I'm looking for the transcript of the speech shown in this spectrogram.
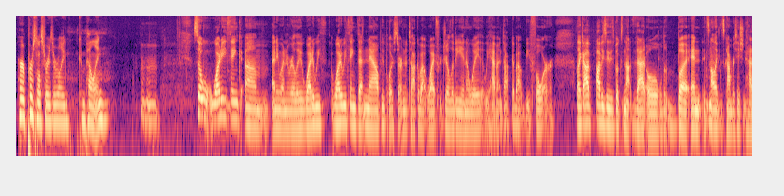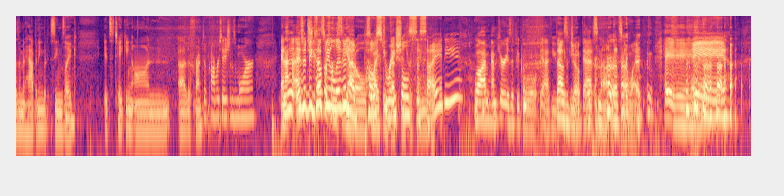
her personal stories are really compelling. So, why do you think um, anyone really? Why do we? Why do we think that now people are starting to talk about white fragility in a way that we haven't talked about before? Like, obviously, these books not that old, but and it's not like this conversation hasn't been happening, but it seems like it's taking on uh, the front of conversations more. And is it, I, is it because we live Seattle, in a so that's post-racial interesting. society? Well, I'm, I'm curious if people, yeah, if you That was a joke. think That It's not. That's not why. hey, Hey,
